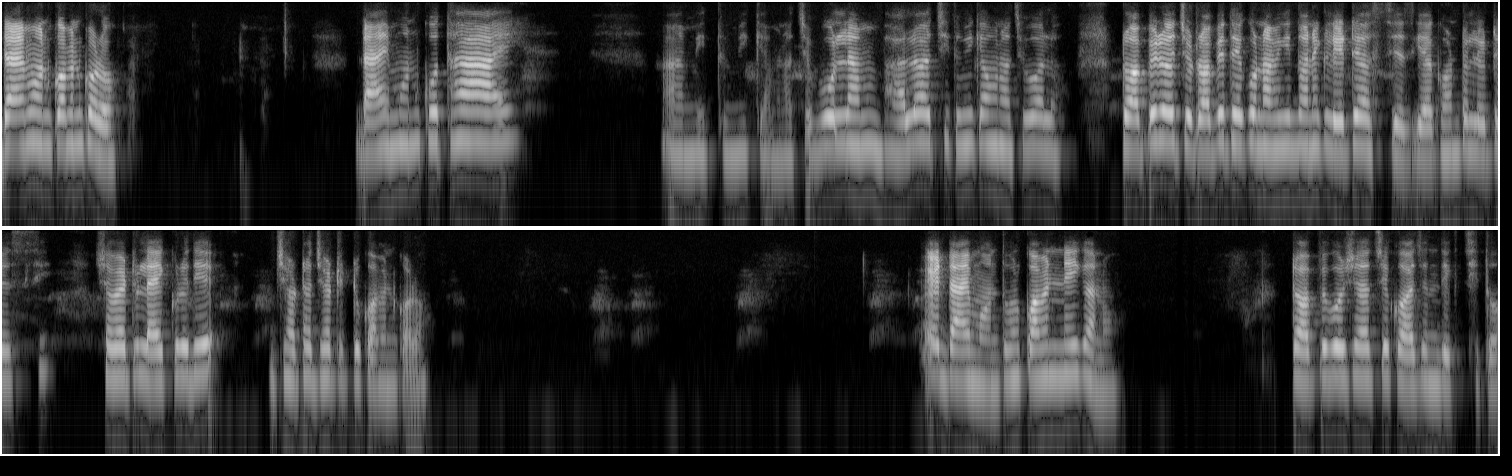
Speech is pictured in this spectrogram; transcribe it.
ডায়মন্ড কমেন্ট করো। ডায়মন্ড কোথায়? আমি, তুমি কেমন আছো? বললাম, ভালো আছি, তুমি কেমন আছো বলো? টপে রয়েছো, টপে দেখো না, আমি কিন্তু অনেক লেটে আসছি আজকে, এক ঘণ্টা লেটে এসেছি। সবাই একটু লাইক করে দিয়ে ঝটাঝট একটু কমেন্ট করো। এ ডায়মন্ড, তোমার কমেন্ট নেই কেন? টপে বসে আছে, কয়জন দেখছি তো?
